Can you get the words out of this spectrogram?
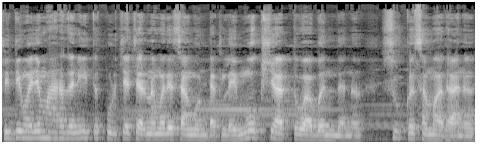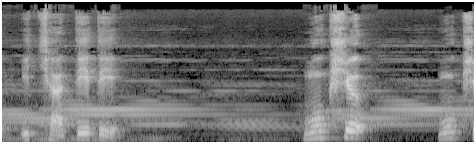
सिद्धी म्हणजे महाराजांनी इथं पुढच्या चरणामध्ये सांगून टाकलंय मोक्ष बंधन सुख समाधान इच्छा ते ते. मोक्ष मोक्ष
